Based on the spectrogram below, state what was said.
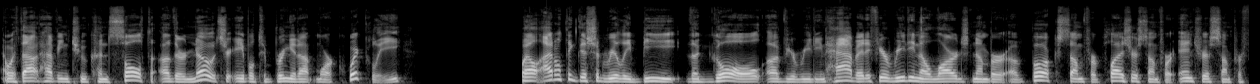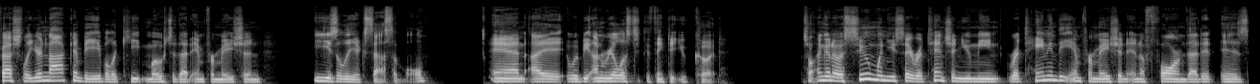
and without having to consult other notes, you're able to bring it up more quickly. Well, I don't think this should really be the goal of your reading habit. If you're reading a large number of books, some for pleasure, some for interest, some professionally, you're not going to be able to keep most of that information easily accessible. And I, it would be unrealistic to think that you could. So I'm going to assume when you say retention, you mean retaining the information in a form that it is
